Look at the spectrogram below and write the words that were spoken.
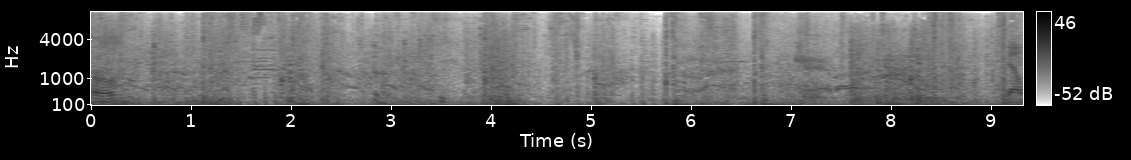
Uh Oh. Down.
